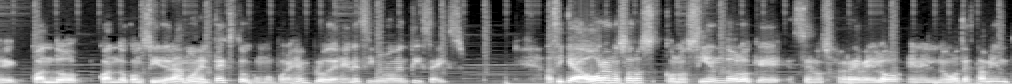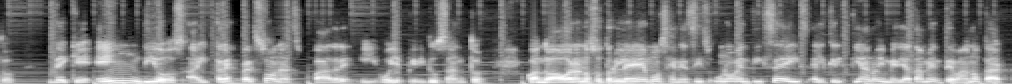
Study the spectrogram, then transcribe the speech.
Eh, cuando, cuando consideramos el texto, como por ejemplo de Génesis 1.26. Así que ahora nosotros, conociendo lo que se nos reveló en el Nuevo Testamento, de que en Dios hay tres personas, Padre, Hijo y Espíritu Santo. Cuando ahora nosotros leemos Génesis 1.26, el cristiano inmediatamente va a notar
